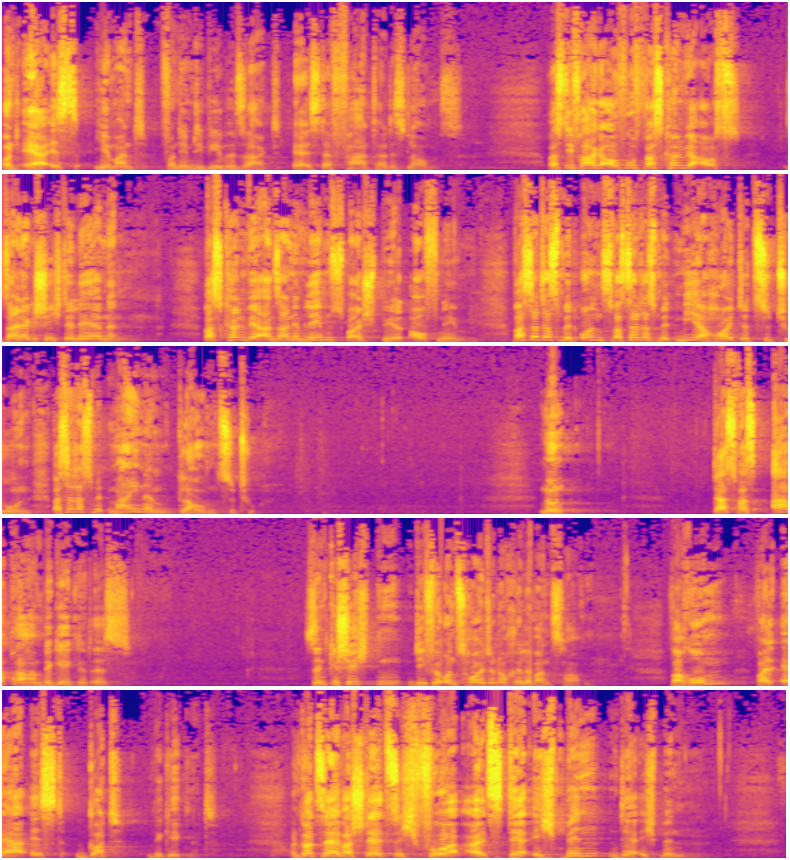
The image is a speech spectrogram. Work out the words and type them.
Und er ist jemand, von dem die Bibel sagt, er ist der Vater des Glaubens. Was die Frage aufruft, was können wir aus seiner Geschichte lernen? Was können wir an seinem Lebensbeispiel aufnehmen? Was hat das mit uns, was hat das mit mir heute zu tun? Was hat das mit meinem Glauben zu tun? Nun, das, was Abraham begegnet ist, sind Geschichten, die für uns heute noch Relevanz haben. Warum? Weil er ist Gott begegnet. Und Gott selber stellt sich vor als der Ich bin, der ich bin.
